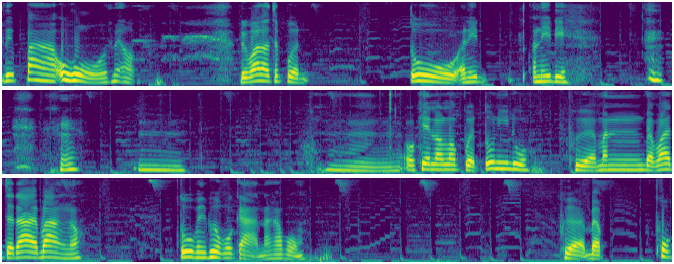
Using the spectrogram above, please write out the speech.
หรือเปล่า โอ้โห ไม่ออก หรือว่าเราจะเปิด ตู้อันนี้อันนี้ดีอืมอืมโอเคเราลองเปิดตู้นี้ดู เผื่อมันแบบว่าจะได้บ้างเนาะตู้ไม่เพิ่มโอกาสนะครับผมเผื่อแบบพวก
